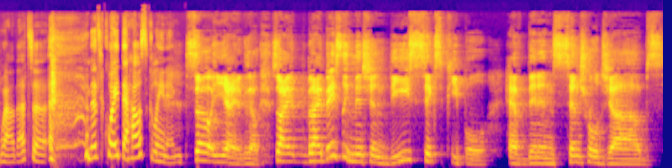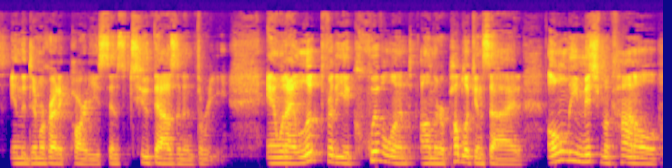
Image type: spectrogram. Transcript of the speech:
wow, that's a that's quite the house cleaning. So, yeah, exactly. So, I but I basically mentioned these six people have been in central jobs in the Democratic Party since 2003. And when I looked for the equivalent on the Republican side, only Mitch McConnell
